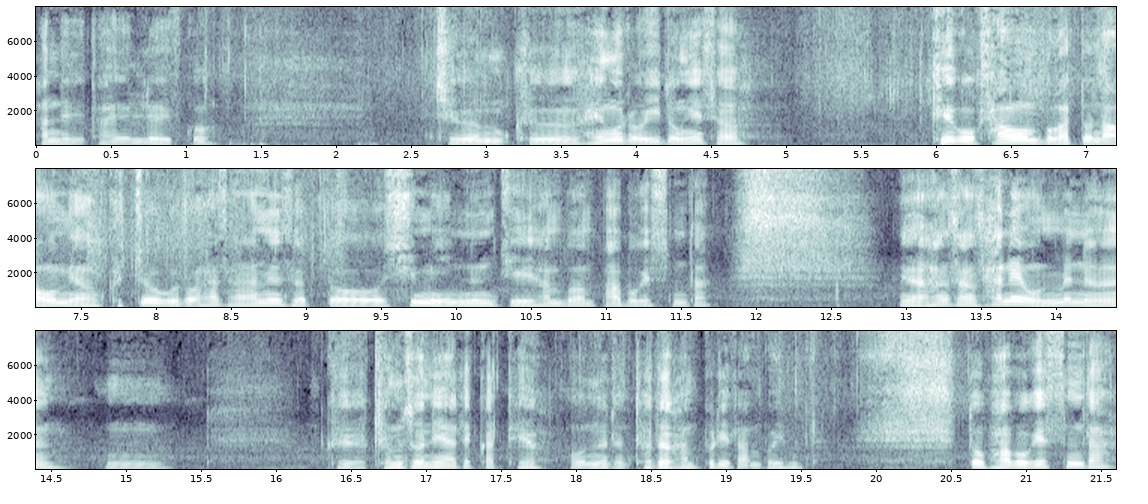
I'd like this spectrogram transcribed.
하늘이 다 열려 있고 지금 그 행으로 이동해서 계곡 상원부가 또 나오면 그쪽으로 하산하면서 또 심이 있는지 한번 봐보겠습니다. 예, 항상 산에 오면은 음, 그 겸손해야 될 것 같아요. 오늘은 더덕 한 뿌리도 안 보입니다. 또 봐보겠습니다.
